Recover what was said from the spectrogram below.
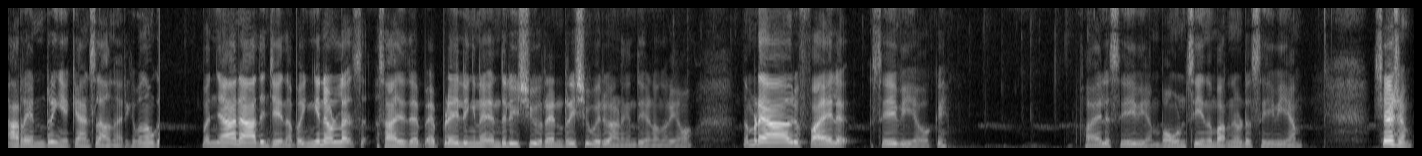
ആ റെൻഡറിങ് ക്യാൻസൽ ആവുന്നതായിരിക്കും. അപ്പോൾ നമുക്ക് അപ്പോൾ ഞാൻ ആദ്യം ചെയ്യുന്നത് അപ്പോൾ ഇങ്ങനെയുള്ള സാഹചര്യം എപ്പോഴേലും ഇങ്ങനെ എന്തെങ്കിലും ഇഷ്യൂ റെൻഡർ ഇഷ്യൂ വരുവാണെങ്കിൽ എന്ത് ചെയ്യണമെന്ന് അറിയാമോ? നമ്മുടെ ആ ഒരു ഫയൽ സേവ് ചെയ്യാം ഓക്കെ ഫയൽ സേവ് ചെയ്യാം ബൗൺസി എന്ന് പറഞ്ഞുകൊണ്ട് സേവ് ചെയ്യാം. ശേഷം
